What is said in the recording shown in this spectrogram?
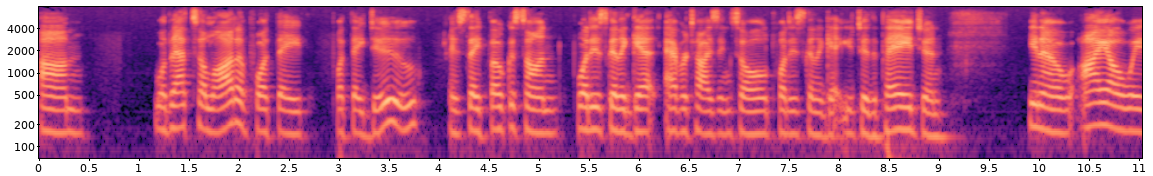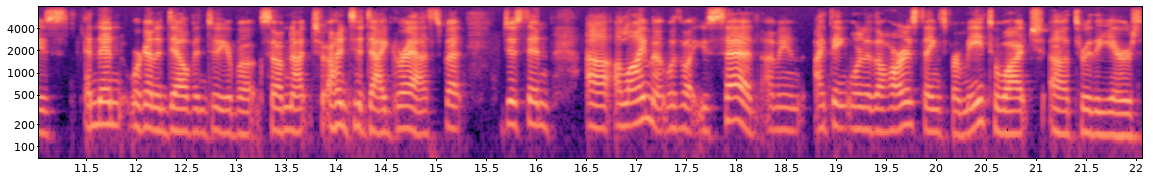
um, well that's a lot of what they what they do is they focus on what is going to get advertising sold what is going to get you to the page and you know i always and then we're going to delve into your book so i'm not trying to digress but just in uh, alignment with what you said. I mean, I think one of the hardest things for me to watch uh, through the years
